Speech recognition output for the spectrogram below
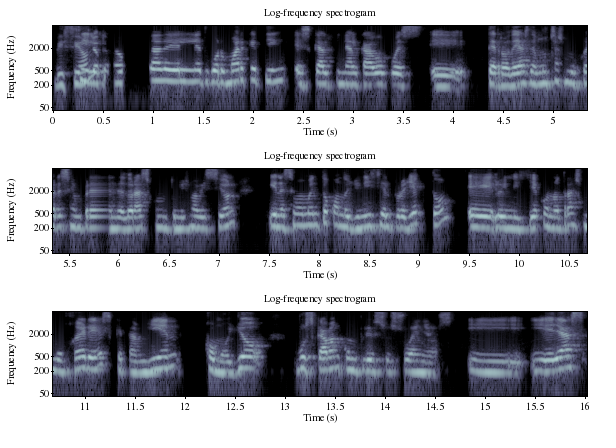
visión? Sí, lo que me gusta del network marketing es que al fin y al cabo, pues eh, te rodeas de muchas mujeres emprendedoras con tu misma visión. Y en ese momento, cuando yo inicié el proyecto, eh, lo inicié con otras mujeres que también, como yo, buscaban cumplir sus sueños. Y, ellas,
